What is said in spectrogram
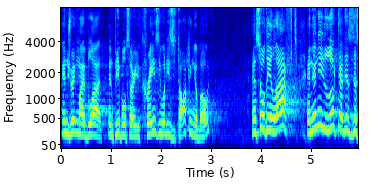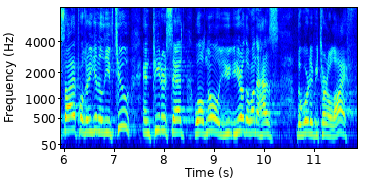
and drink my blood. And people said, Are you crazy? What is he talking about? And so they left. And then he looked at his disciples, Are you going to leave too? And Peter said, Well, no, you're the one that has the word of eternal life.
